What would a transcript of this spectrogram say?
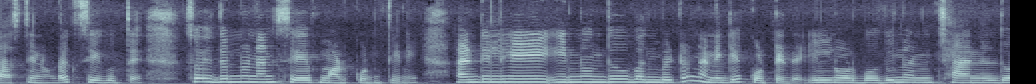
ಜಾಸ್ತಿ ನೋಡೋಕ್ಕೆ ಸಿಗುತ್ತೆ. ಸೊ ಇದನ್ನು ನಾನು ಸೇವ್ ಮಾಡ್ಕೊತೀನಿ. ಆ್ಯಂಡ್ ಇಲ್ಲಿ ಇನ್ನೊಂದು ಬಂದುಬಿಟ್ಟು ನನಗೆ ಕೊಟ್ಟಿದೆ. ಇಲ್ಲಿ ನೋಡ್ಬೋದು ನನ್ನ ಚಾನಲ್ದು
